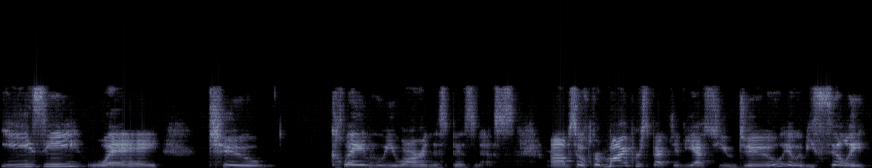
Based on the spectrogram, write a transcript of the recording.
easy way to claim who you are in this business. Um, so, from my perspective, yes, you do. It would be silly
